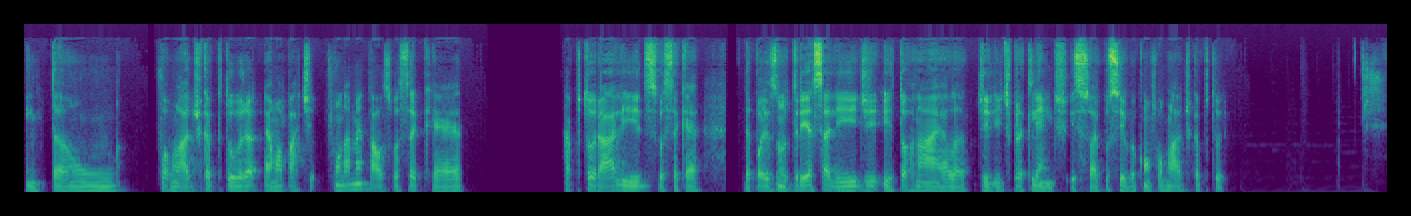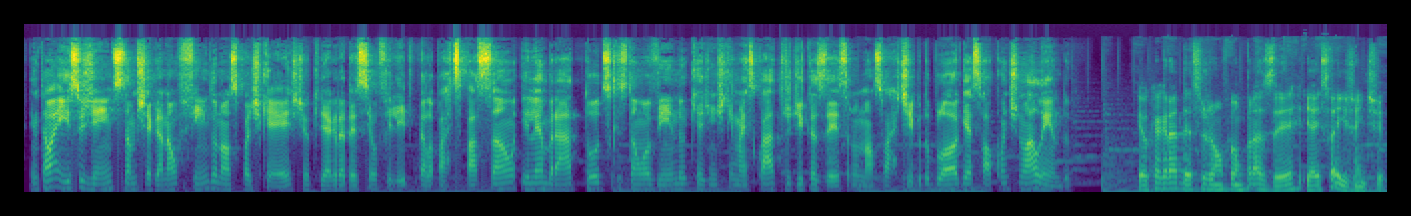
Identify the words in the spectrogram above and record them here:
Então, formulário de captura é uma parte fundamental se você quer capturar leads, se você quer depois nutrir essa lead e tornar ela de lead para cliente. Isso só é possível com o formulário de captura. Então é isso, gente. Estamos chegando ao fim do nosso podcast. Eu queria agradecer ao Felipe pela participação e lembrar a todos que estão ouvindo que a gente tem mais quatro dicas extras no nosso artigo do blog. É só continuar lendo. Eu que agradeço, João, foi um prazer. E é isso aí, gente.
